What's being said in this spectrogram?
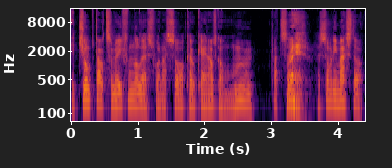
it jumped out to me from the list when I saw cocaine. I was going, hmm, That's uh, Right. Somebody messed up.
